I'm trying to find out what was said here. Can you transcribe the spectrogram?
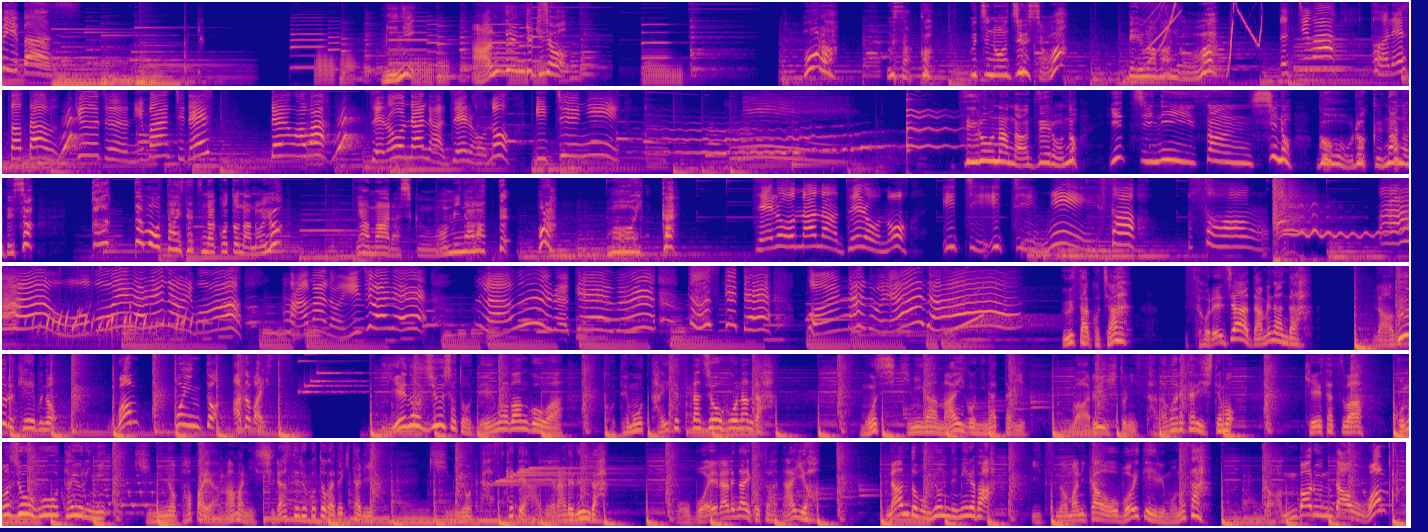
ビバスミニ安全劇場。ほらうさこうちの住所は？電話番号は？うちはフォレストタウン92番地です。電話は070の070の1234の567でしょ？とっても大切なことなのよ。山嵐くんを見習って。ほらもう一回。070の1123ああ覚えられないもん。ママの意地悪。ラブール警部。助けて。こんなのやだ。うさこちゃん。それじゃあダメなんだ。ラブール警部のワンポイントアドバイス。家の住所と電話番号はとても大切な情報なんだ。もし君が迷子になったり悪い人にさらわれたりしても警察はこの情報を頼りに君のパパやママに知らせることができたり君を助けてあげられるんだ。覚えられないことはないよ。何度も読んでみればいつの間にか覚えているものさ。頑張るんだワン！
